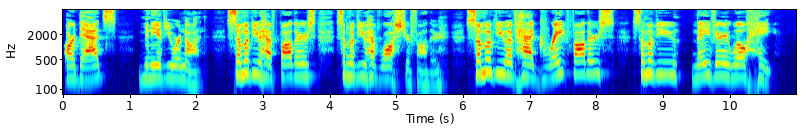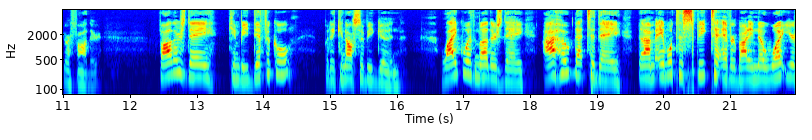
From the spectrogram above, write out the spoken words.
are dads, many of you are not. Some of you have fathers, some of you have lost your father. Some of you have had great fathers, some of you may very well hate your father. Father's Day can be difficult, but it can also be good. Like with Mother's Day, I hope that today that I'm able to speak to everybody, know what your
